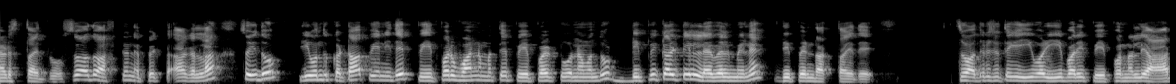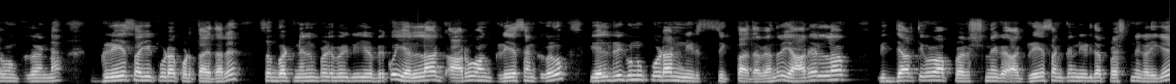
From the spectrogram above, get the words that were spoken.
ನಡೆಸ್ತಾ ಇದ್ರು ಸೊ ಅದು ಅಷ್ಟೊಂದು ಎಫೆಕ್ಟ್ ಆಗಲ್ಲ ಸೊ ಇದು ಈ ಒಂದು ಕಟ್ ಆಫ್ ಏನಿದೆ ಪೇಪರ್ ಒನ್ ಮತ್ತು ಪೇಪರ್ ಅನ್ನೋ ಒಂದು ಡಿಫಿಕಲ್ಟಿ ಲೆವೆಲ್ ಮೇಲೆ ಡಿಪೆಂಡ್ ಆಗ್ತಾ ಇದೆ ಸೊ ಅದರ ಜೊತೆಗೆ ಈ ಈ ಬಾರಿ ಪೇಪರ್ನಲ್ಲಿ ಆರು ಅಂಕಗಳನ್ನ ಗ್ರೇಸ್ ಆಗಿ ಕೂಡ ಕೊಡ್ತಾ ಇದ್ದಾರೆ ಸೊ ಬಟ್ ನೆನಪು ಎಲ್ಲ ಆರು ಅಂಕ ಗ್ರೇಸ್ ಅಂಕಗಳು ಎಲ್ರಿಗೂ ಕೂಡ ಸಿಗ್ತಾ ಇದ್ದಾವೆ ಅಂದರೆ ಯಾರೆಲ್ಲ ವಿದ್ಯಾರ್ಥಿಗಳು ಆ ಪ್ರಶ್ನೆ ಆ ಗ್ರೇಸ್ ಅಂಕ ನೀಡಿದ ಪ್ರಶ್ನೆಗಳಿಗೆ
